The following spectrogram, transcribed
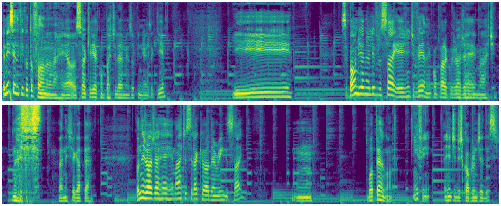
Eu nem sei do que, que eu tô falando na real, eu só queria compartilhar minhas opiniões aqui. E. Se pá um dia meu livro sai, aí a gente vê, né? Compara com o George R. R. Martin. Vai nem chegar perto. Quando George R. R. Martin, será que o Elden Ring sai? Hum, boa pergunta. Enfim, a gente descobre um dia desses.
